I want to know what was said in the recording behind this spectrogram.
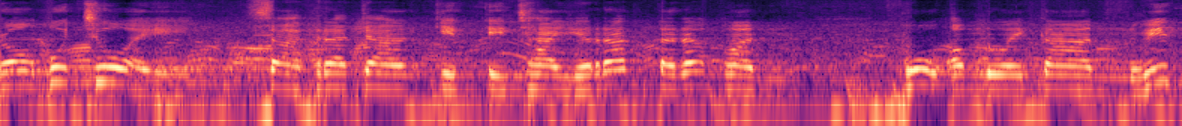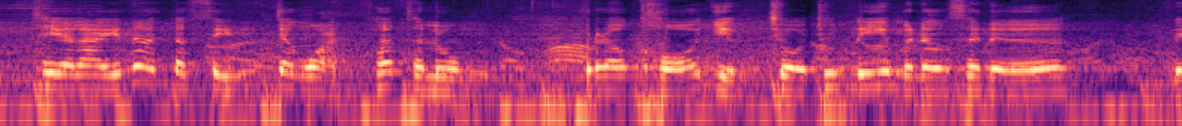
รองผู้ช่วย ศาสตราจารย์กิตติชัยรัตนพันธ์ ผู้อำนวยการวิทยาลัยนาฏศิลป์จังหวัดพัทลุง เราขอหยิบโชว์ชุดนี้มานำเสนอ ใน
